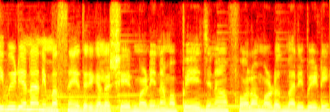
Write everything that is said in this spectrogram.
ಈ ವಿಡಿಯೋನ ನಿಮ್ಮ ಸ್ನೇಹಿತರಿಗೆಲ್ಲ ಶೇರ್ ಮಾಡಿ, ನಮ್ಮ ಪೇಜ್ನ ಫಾಲೋ ಮಾಡೋದು ಮರಿಬೇಡಿ.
